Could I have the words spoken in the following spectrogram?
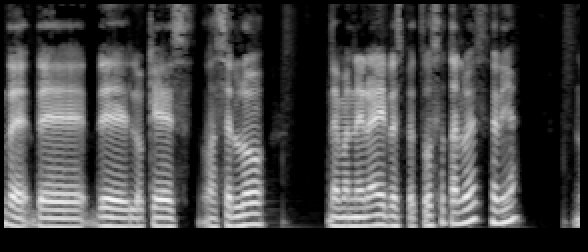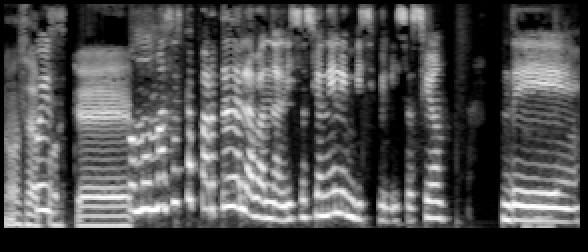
De, de lo que es hacerlo de manera irrespetuosa, tal vez sería, ¿no? O sea, Pues, porque Como más esta parte de la banalización y la invisibilización de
